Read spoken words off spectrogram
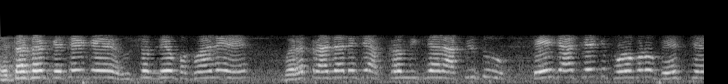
મહેતા કે છે કે ઋષભદેવ ભગવાને ભરત રાજાને જે અક્રમ વિજ્ઞાન આપ્યું હતું, તે જ છે કે થોડો ઘણો ભેદ છે?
